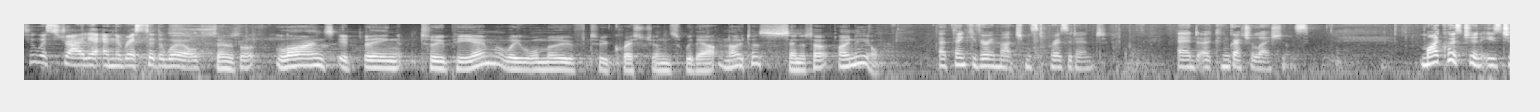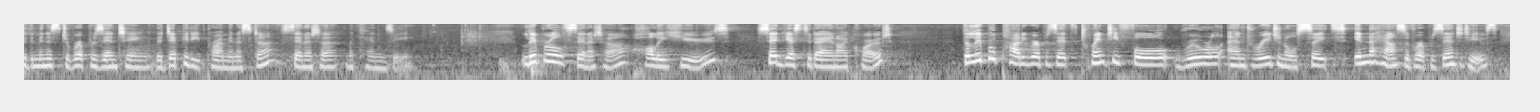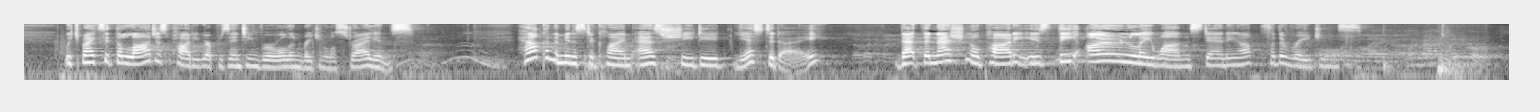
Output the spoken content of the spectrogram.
to Australia and the rest of the world. Senator Lyons, it being 2 p.m, we will move to questions without notice. Senator O'Neill. Uh, thank you very much, Mr President, and uh, congratulations. My question is to the Minister representing the Deputy Prime Minister, Senator McKenzie. Liberal Senator Hollie Hughes said yesterday, and I quote, the Liberal Party represents 24 rural and regional seats in the House of Representatives, which makes it the largest party representing rural and regional Australians. How can the minister claim, as she did yesterday, that the National Party is the only one standing up for the regions?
